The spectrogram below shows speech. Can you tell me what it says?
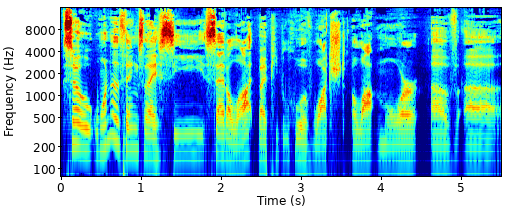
So one of the things that I see said a lot by people who have watched a lot more of uh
